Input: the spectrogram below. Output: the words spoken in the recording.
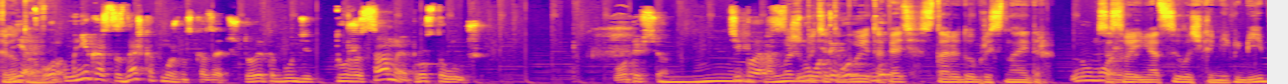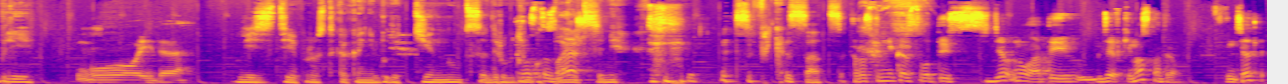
Когда Нет, вот, мне кажется, знаешь, как можно сказать, что это будет то же самое, просто лучше. Вот и все. Ну, типа, а может ну, быть, вот это будет вот, опять старый добрый Снайдер ну, со своими быть. отсылочками к Библии. Ой, да. Везде просто как они будут тянуться друг к другу пальцами. Соприкасаться. Просто мне кажется, вот ты сидел... Ну, а ты где, в кино смотрел? В кинотеатре?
